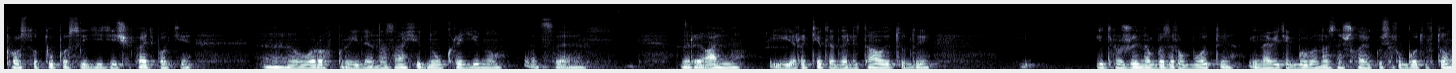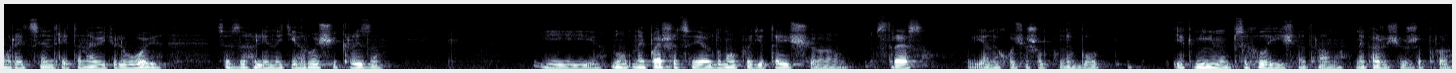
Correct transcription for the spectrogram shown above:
просто тупо сидіти і чекати, поки е, ворог прийде на Західну Україну, це нереально. І ракети долітали туди, і- дружина без роботи. І навіть якби вона знайшла якусь роботу в тому райцентрі та навіть у Львові, це взагалі не ті гроші, криза. І ну, найперше, це я думав про дітей, що стрес. Я не хочу, щоб у них було як мінімум психологічна травма, не кажучи вже про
